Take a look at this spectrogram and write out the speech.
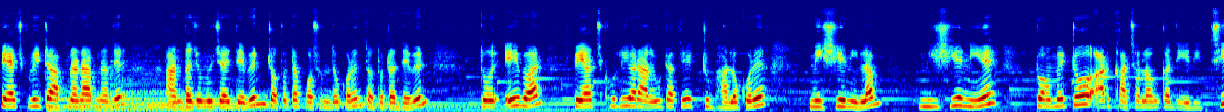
পেঁয়াজ কলিটা আপনারা আপনাদের আন্দাজ অনুযায়ী দেবেন, যতটা পছন্দ করেন ততটা দেবেন। তো এইবার পেঁয়াজ কলি আর আলুটাকে একটু ভালো করে মিশিয়ে নিলাম। মিশিয়ে নিয়ে টমেটো আর কাঁচা লঙ্কা দিয়ে দিচ্ছি।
